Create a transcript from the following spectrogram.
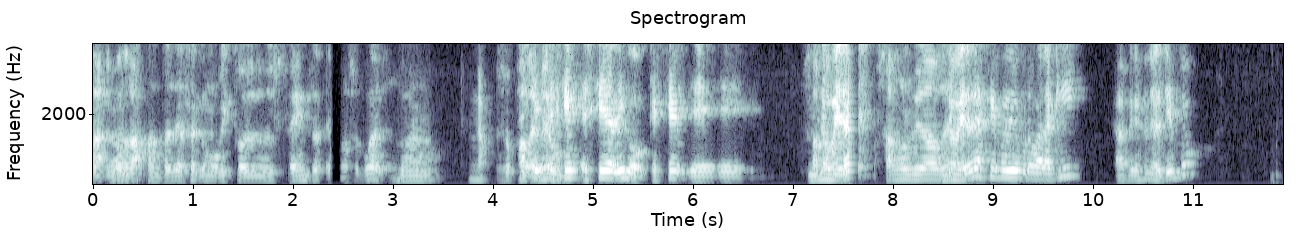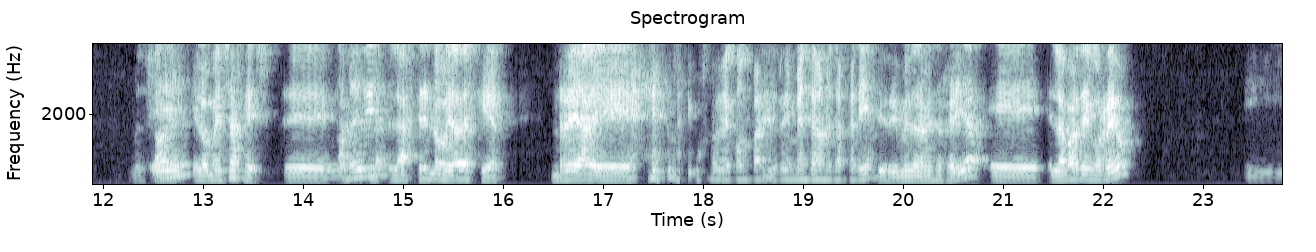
lo, de, lo de las pantallas que hemos visto en el centro no se puede. ¿no? no, no. No. Eso es que, es, que, es que ya digo, que es que eh, eh, Se han novedades, Se han olvidado de novedades que he podido probar aquí, aplicación del tiempo, mensajes. eh, los mensajes, eh, ¿A las, media? la- las tres novedades que real, eh, Lo de compartir, reinventa la mensajería. Sí, reinventa la mensajería. eh, la barra de correo y,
